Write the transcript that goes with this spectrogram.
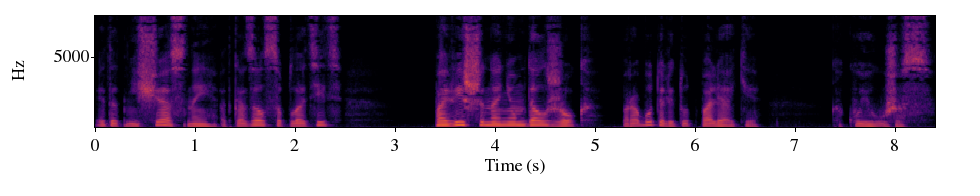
Этот несчастный отказался платить повисший на нем должок. Поработали тут поляки. Какой ужас!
